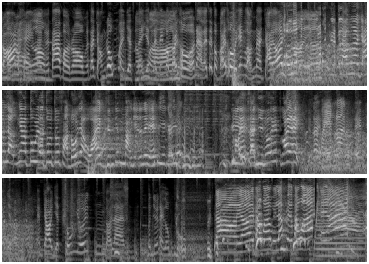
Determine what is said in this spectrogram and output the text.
Rõ ràng là người ta bờ rồ người ta chọn đúng mà dịch này dịch lại tiếp tục đổi thừa nè lại tiếp tục đổi thừa gian lận nè trời ơi. Là gian lận nha. Tôi là tôi tôi phản đối nha. Ủa anh dính cái mạng nhện lên đây vậy? Cái gì sao nhìn nó ít quá vậy. Đây. Phèn đó anh. để em giúp dịch. Em cho dịch xuống dưới ừ, gọi là bên dưới này luôn. Trời ơi Phong ơi bị lấp rồi Phong ơi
